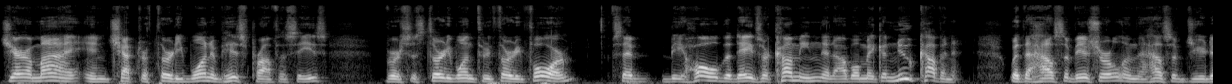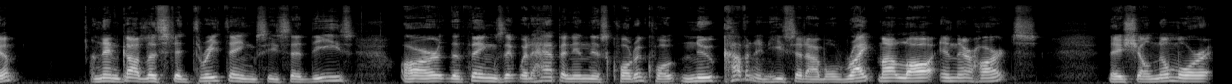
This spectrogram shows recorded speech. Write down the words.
Jeremiah in chapter 31 of his prophecies, verses 31 through 34, said, Behold, the days are coming that I will make a new covenant with the house of Israel and the house of Judah. And then God listed three things. He said, These are the things that would happen in this quote unquote new covenant. He said, I will write my law in their hearts. They shall no more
